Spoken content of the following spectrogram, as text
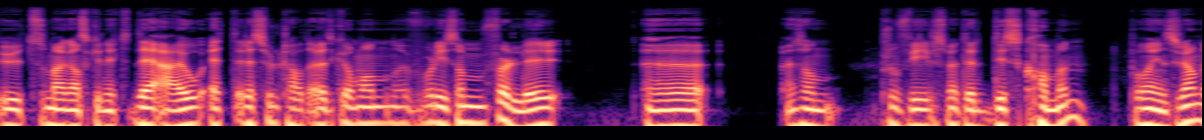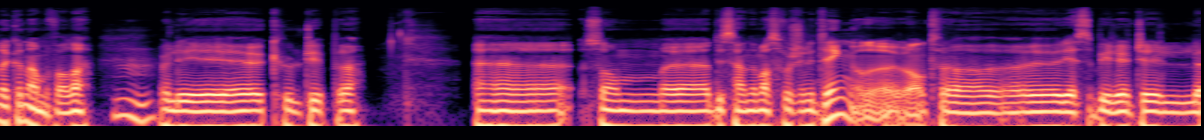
ut som er ganske nytt. Det er jo et resultat Jeg vet ikke om man For de som følger uh, en sånn profil som heter Discommon på Instagram, det kan jeg anbefale. Mm. Veldig kul type. Uh, som uh, designer masse forskjellige ting. Alt fra racerbiler til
